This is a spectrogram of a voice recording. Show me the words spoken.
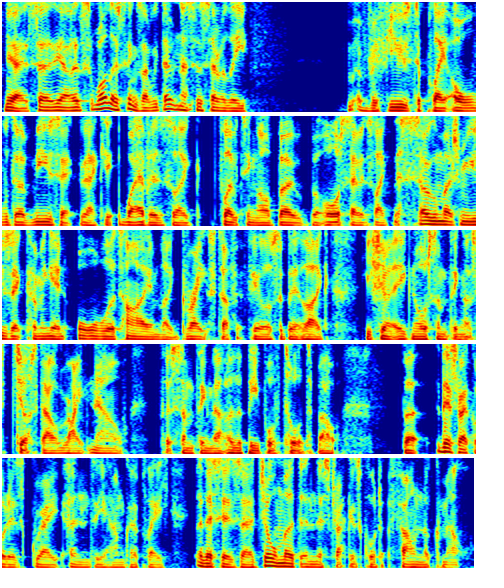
Yeah, so yeah, it's one of those things like we don't necessarily refuse to play older music, like whatever's like floating our boat. But also, it's like there's so much music coming in all the time, like great stuff. It feels a bit like you shouldn't ignore something that's just out right now for something that other people have talked about. But this record is great, and yeah, I'm going to play. This is uh, Julmud, and this track is called Found Nook Mel.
